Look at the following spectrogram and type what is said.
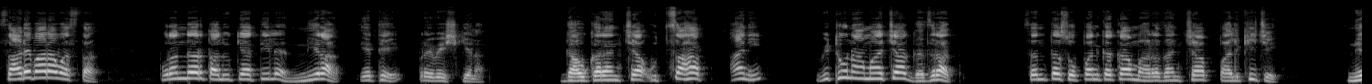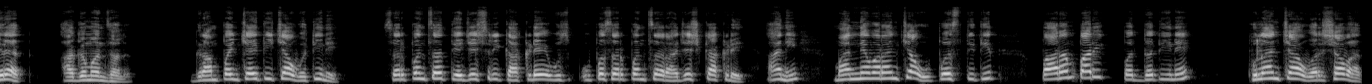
साडेबारा वाजता पुरंदर तालुक्यातील निरा येथे प्रवेश केला. गावकऱ्यांच्या उत्साहात आणि विठू नामाच्या गजरात संत सोपानकाका महाराजांच्या पालखीचे निर्यात आगमन झालं. ग्रामपंचायतीच्या वतीने सरपंच तेजश्री काकडे उस उपसरपंच राजेश काकडे आणि मान्यवरांच्या उपस्थितीत पारंपरिक पद्धतीने फुलांच्या वर्षावात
